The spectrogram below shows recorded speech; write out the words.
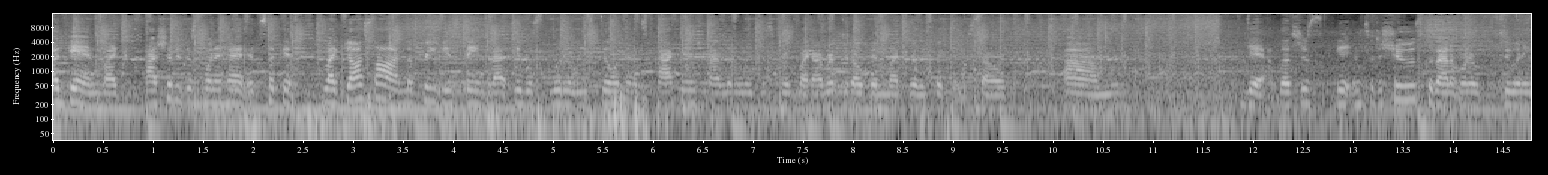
again, like I should have just went ahead and took it, like y'all saw in the previous thing that I, it was literally still within its package and I literally just like I ripped it open like really quickly. So, um, yeah, let's just get into the shoes because I don't want to do any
